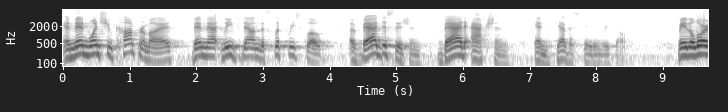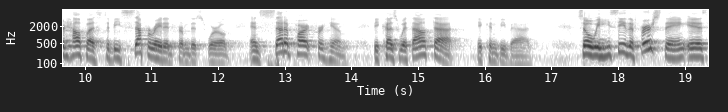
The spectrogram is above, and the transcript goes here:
And then once you compromise, then that leads down the slippery slope of bad decisions, bad actions, and devastating results. May the Lord help us to be separated from this world and set apart for Him, because without that, it can be bad. So we see the first thing is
